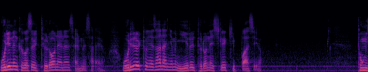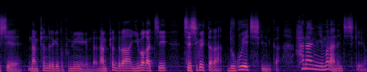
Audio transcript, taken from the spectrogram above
우리는 그것을 드러내는 삶을 살아요. 우리를 통해서 하나님은 이 일을 드러내시길 기뻐하세요. 동시에 남편들에게도 분명히 얘기합니다. 남편들아 이와 같이 지식을 따라 누구의 지식입니까? 하나님을 아는 지식이에요.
